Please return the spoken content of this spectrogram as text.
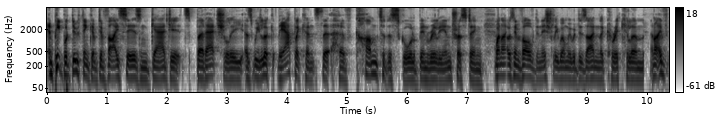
And people do think of devices and gadgets, but actually, as we look at the applicants that have come to the school, have been really interesting. When I was involved initially, when we were designing the curriculum, and I've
